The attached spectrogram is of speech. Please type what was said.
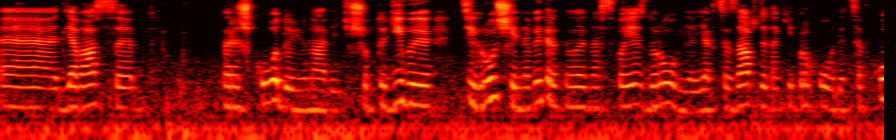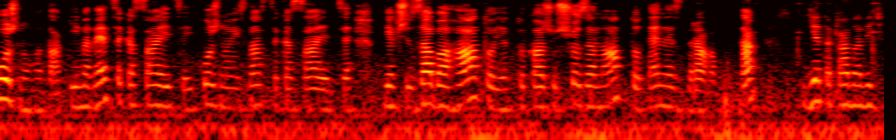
е, для вас е, перешкодою навіть, щоб тоді ви ці гроші не витратили на своє здоров'я, як це завжди так і проходить. Це в кожного так. І мене це касається, і кожного із нас це касається. Якщо забагато, як то кажуть, що занадто, те не здраво. Так? Є така навіть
